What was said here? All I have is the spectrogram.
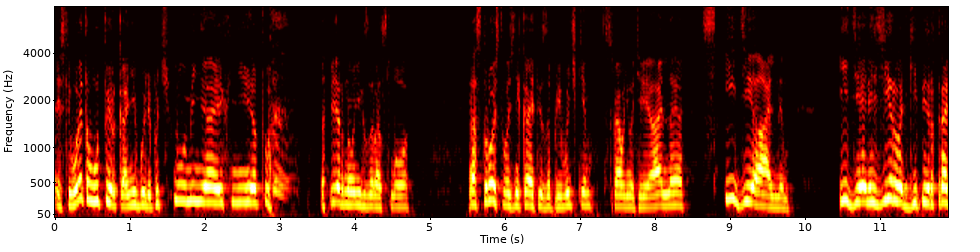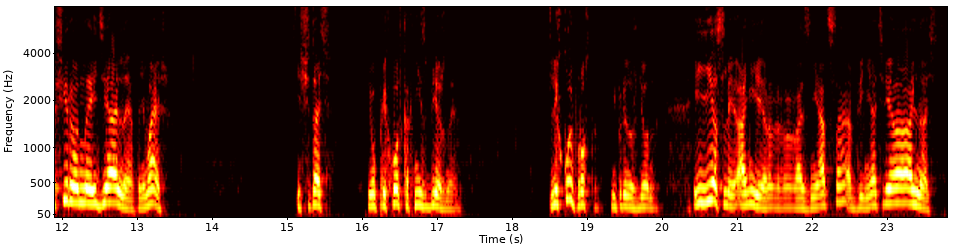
Если у этого утырка они были почему у меня их нету? Наверное у них заросло. Расстройство возникает из-за привычки сравнивать реальное с идеальным. Идеализировать гипертрофированное идеальное понимаешь? И считать его приход как неизбежное. Легко и просто непринужденно и если они разнятся обвинять реальность.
